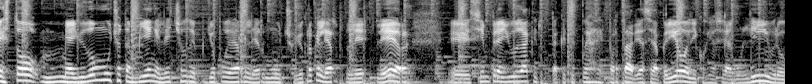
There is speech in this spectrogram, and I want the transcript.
Esto me ayudó mucho también el hecho de yo poder leer mucho. Yo creo que leer, leer eh, siempre ayuda a que, te puedas despertar, ya sea periódicos, ya sea algún libro,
